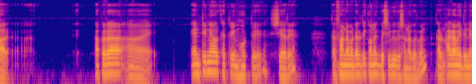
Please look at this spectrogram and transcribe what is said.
আর আপনারা এন্ট্রি নেওয়ার ক্ষেত্রে এই মুহূর্তে শেয়ারে তার ফান্ডামেন্টাল দিকে অনেক বেশি বিবেচনা করবেন। কারণ আগামী দিনে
